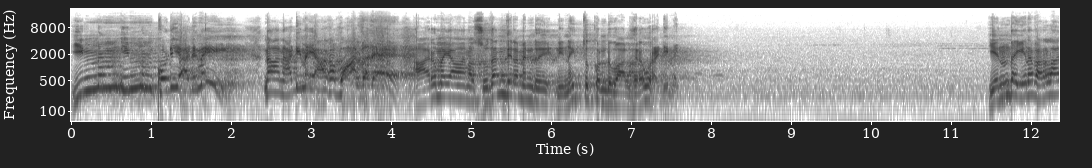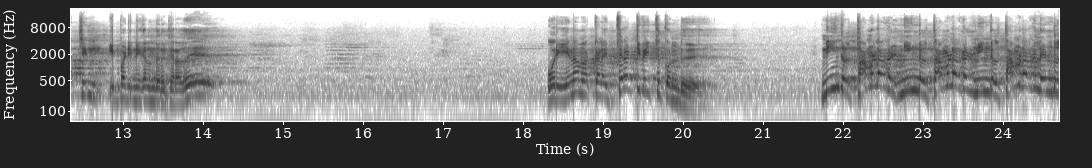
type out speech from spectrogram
இன்னும் இன்னும் கொடிய அடிமை நான் அடிமையாக வாழ்வதே அருமையான சுதந்திரம் என்று நினைத்து கொண்டு வாழ்கிற ஒரு அடிமை. எந்த இன வரலாற்றில் இப்படி நிகழ்ந்திருக்கிறது? ஒரு இன மக்களை திரட்டி வைத்துக் கொண்டு நீங்கள் தமிழர்கள் நீங்கள் தமிழர்கள் நீங்கள் தமிழர்கள் என்று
